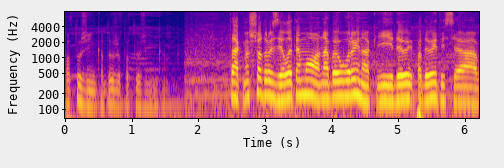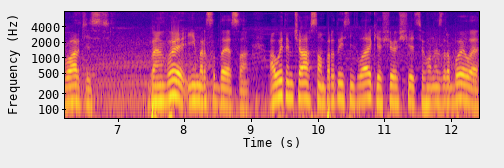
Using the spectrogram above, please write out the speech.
Потужненько, дуже потужненько. Так, ну що, друзі, летимо на БУ ринок і диви, подивитися вартість BMW і Мерседеса. А ви тим часом протисніть лайк, якщо ще цього не зробили.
